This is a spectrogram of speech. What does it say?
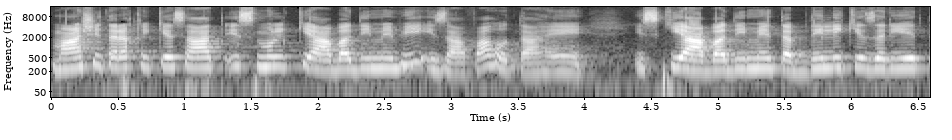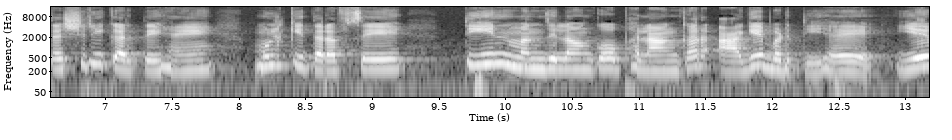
معاشی ترقی کے ساتھ اس ملک کی آبادی میں بھی اضافہ ہوتا ہے۔ اس کی آبادی میں تبدیلی کے ذریعے تشریح کرتے ہیں۔ ملک کی طرف سے تین منزلوں کو پھلانگ کر آگے بڑھتی ہے۔ یہ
